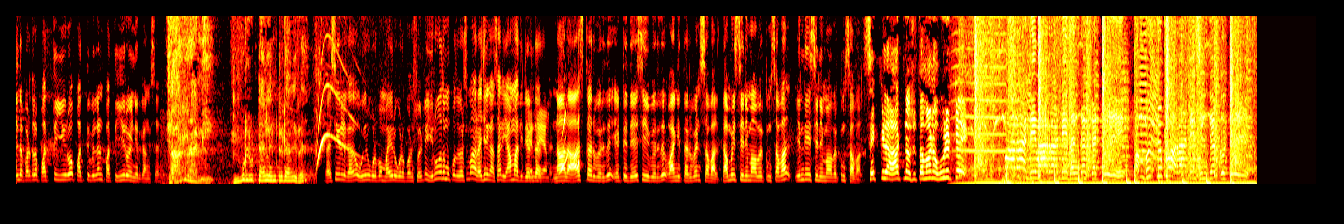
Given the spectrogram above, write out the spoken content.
இந்த படத்தில் பத்து ஹீரோ பத்து வில்லன் பத்து ஹீரோயின் இருக்காங்க சார். யாரா நீ? இவ்வளவு டேலண்டட் ஆகுற ரசிகர்களுக்காக உயிர் கொடுப்போம் மயிர் கொடுப்போம்னு சொல்லிட்டு இருபது முப்பது வருஷமா ரஜினிகாந்த் சார் ஏமாத்திட்டு இருந்தார். நாலு ஆஸ்கர் விருது எட்டு தேசிய விருது வாங்கி தருவேன் சவால். தமிழ் சினிமாவிற்கும் சவால் இந்திய சினிமாவிற்கும் சவால். செக்கில ஆட்டின சுத்தமான உருட்டு. வாராண்டி வாராண்டி தங்க கட்டு பம்புக்கு போராண்டி சிங்கக்குட்டு.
